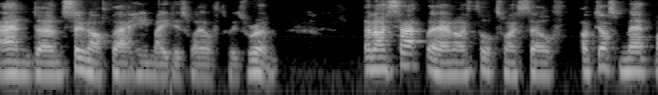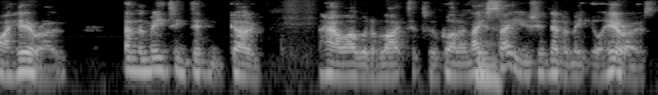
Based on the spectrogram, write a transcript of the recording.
And um, soon after that, he made his way off to his room. And I sat there and I thought to myself, I've just met my hero, and the meeting didn't go how I would have liked it to have gone. And they yeah. say you should never meet your heroes.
